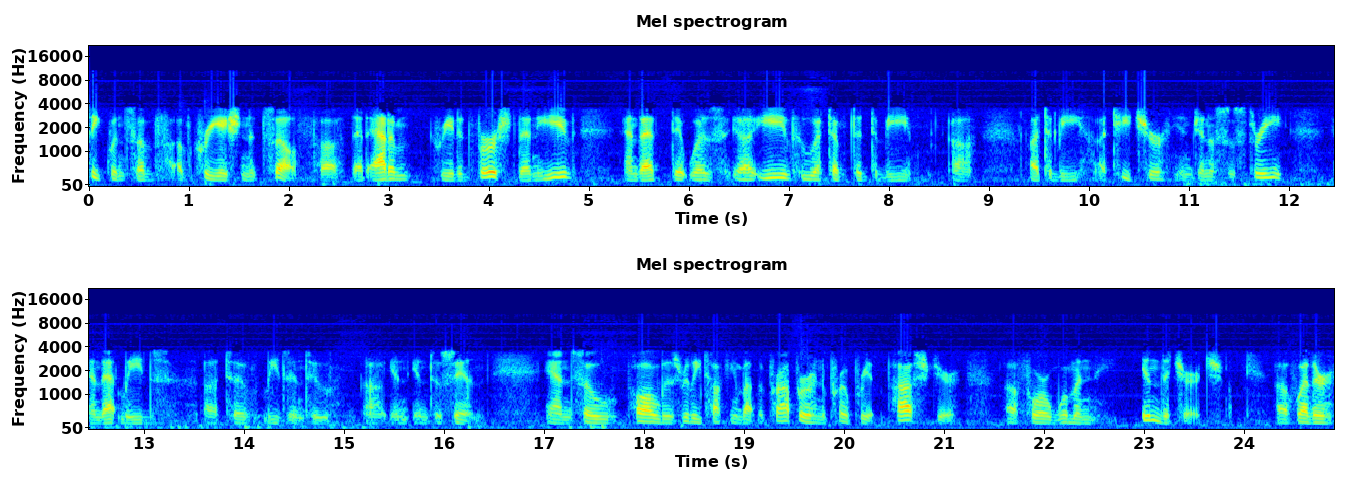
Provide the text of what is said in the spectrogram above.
sequence of of creation itself. Uh, that Adam created first, then Eve, and that it was Eve who attempted to be uh, to be a teacher in Genesis three, and that leads uh, to leads into uh, in, into sin. And so Paul is really talking about the proper and appropriate posture uh, for a woman in the church, uh, whether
